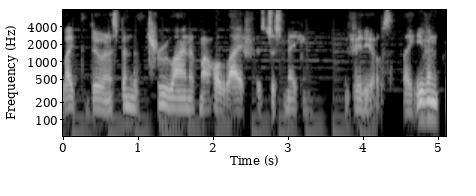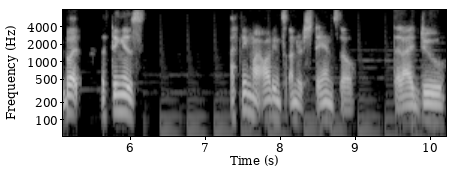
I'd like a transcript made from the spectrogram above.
like to do, and it's been the through line of my whole life is just making videos. Like even, but the thing is, I think my audience understands though that I do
